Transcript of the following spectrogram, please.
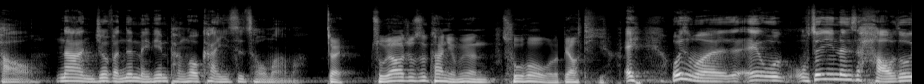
好，那你就反正每天盘后看一次筹码嘛。对，主要就是看有没有人出货我的标题。哎为什么？哎，我我最近认识好多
